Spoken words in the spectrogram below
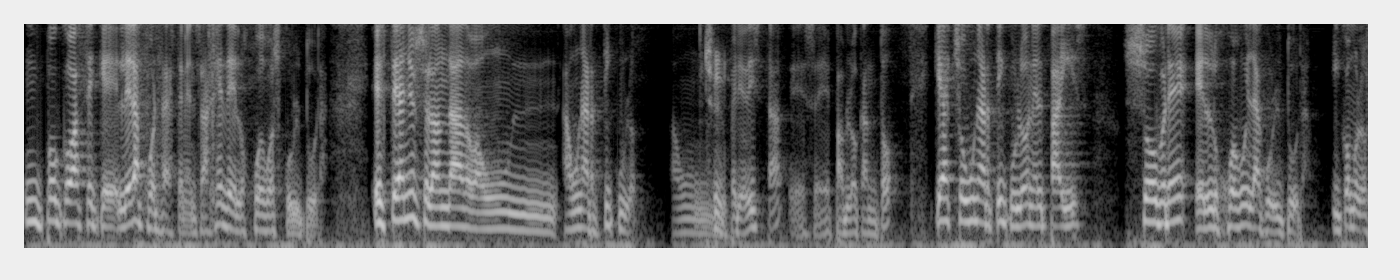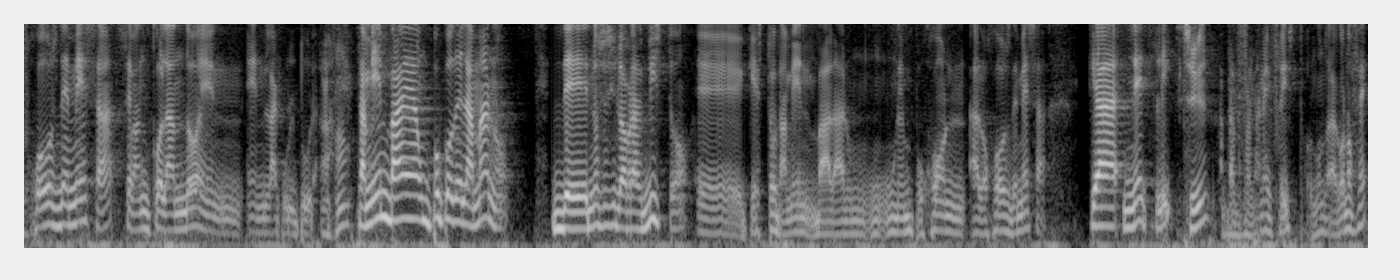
un poco hace que le da fuerza a este mensaje del juego escultura. Este año se lo han dado a un, a un artículo, a un Sí. periodista, que es eh, Pablo Cantó, que ha hecho un artículo en El País sobre el juego y la cultura y cómo los juegos de mesa se van colando en, en la cultura. Ajá. También va un poco de la mano de, no sé si lo habrás visto, eh, que esto también va a dar un, un empujón a los juegos de mesa, que a Netflix, Sí. la plataforma Netflix, todo el mundo la conoce,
